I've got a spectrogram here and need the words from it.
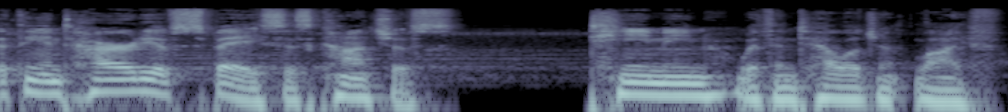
That the entirety of space is conscious, teeming with intelligent life.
